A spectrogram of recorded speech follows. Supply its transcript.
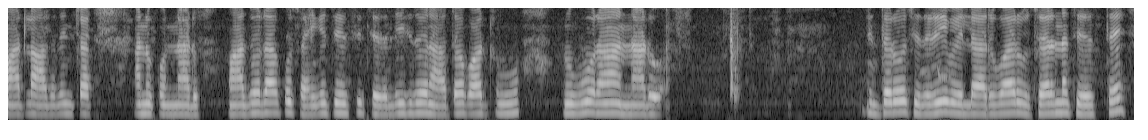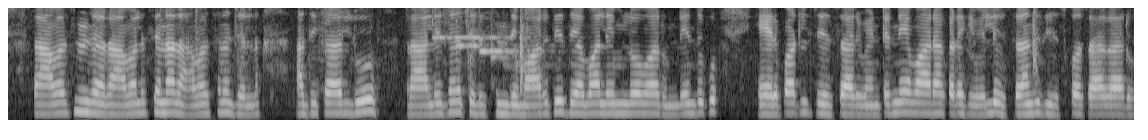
మాటలు ఆదరించాలి అనుకున్నాడు. మాధవరావుకు సైగ చేసి చెదలీకితో నాతో పాటు నువ్వు నువ్వురా అన్నాడు. ఇద్దరూ చెదిరి వెళ్ళారు. వారు విచారణ చేస్తే రావాల్సిన రావలసిన రావాల్సిన జిల్లా అధికారులు రాలేదని తెలిసింది. మారుతి దేవాలయంలో వారు ఉండేందుకు ఏర్పాట్లు చేశారు. వెంటనే వారు అక్కడికి వెళ్ళి విశ్రాంతి తీసుకోసాగారు.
